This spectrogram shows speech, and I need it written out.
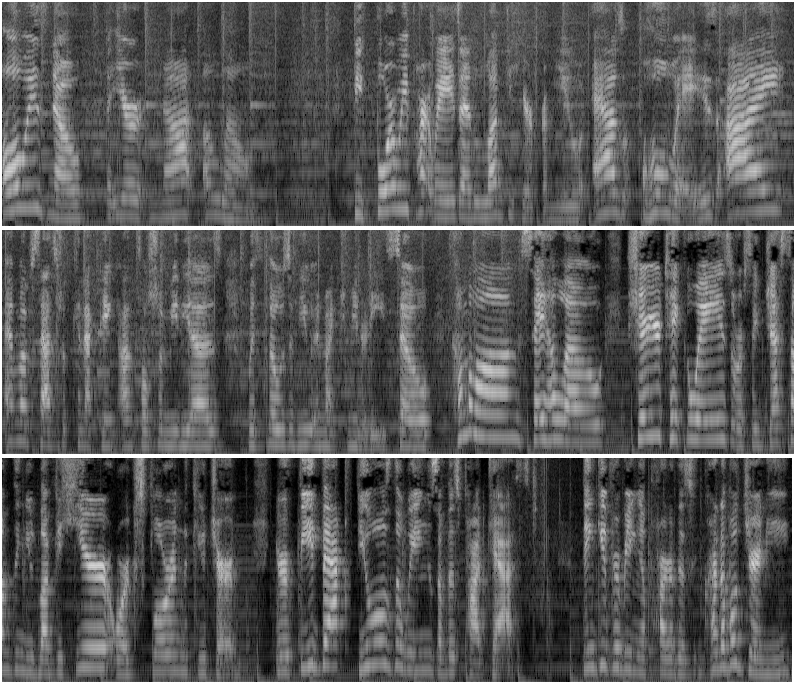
always know that you're not alone. Before we part ways, I'd love to hear from you. As always, I am obsessed with connecting on social medias with those of you in my community. So come along, say hello, share your takeaways, or suggest something you'd love to hear or explore in the future. Your feedback fuels the wings of this podcast. Thank you for being a part of this incredible journey.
